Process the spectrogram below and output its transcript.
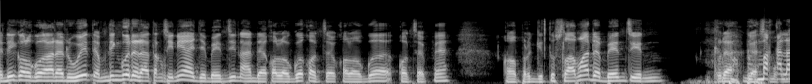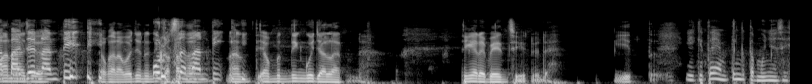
jadi kalau gua gak ada duit, yang penting gua udah datang sini aja bensin ada. Kalau gua konsep kalau gua konsepnya kalau pergi tuh selama ada bensin udah gas mau makan apa aja nanti. Makan apa aja nanti Urusan nanti. Nanti yang penting gua jalan. Udah. Tinggal ada bensin udah. Gitu. Ya kita yang penting ketemunya sih.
